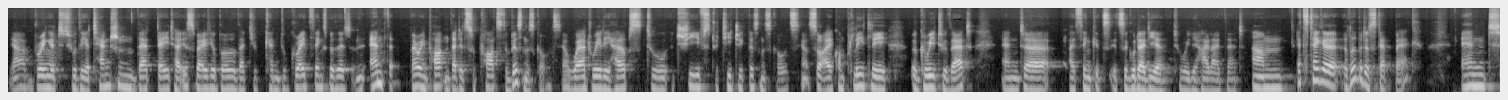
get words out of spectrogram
yeah, bring it to the attention that data is valuable, that you can do great things with it, and very important that it supports the business goals, yeah, where it really helps to achieve strategic business goals. Yeah. So I completely agree to that, and uh, I think it's it's a good idea to really highlight that. Um, let's take a, a little bit of step back and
